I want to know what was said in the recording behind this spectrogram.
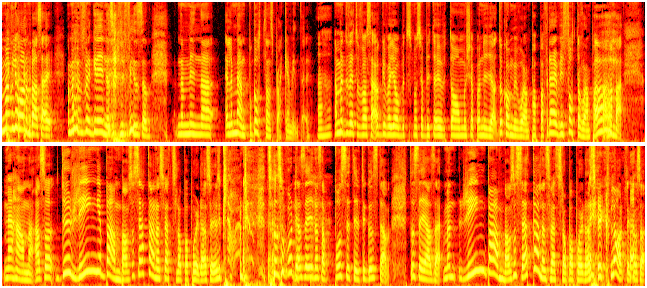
Man vill ju ha dem bara så här, men för grejen är så här, det finns en, när mina element på Gotland sprack en vinter. Ja men du vet det var så här, gud vad jobbigt så måste jag byta ut dem och köpa nya. Då kommer våran pappa, för det här har vi fått av våran pappa. Ah. Han bara, men Hanna alltså du ringer Bamba så sätter han en svetsloppa på det där så är det klart. så, så fort jag säger något så positivt till Gustav, då säger han så här, men ring Bamba så sätter han en svetsloppa på det där så är det klart. Liksom så.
